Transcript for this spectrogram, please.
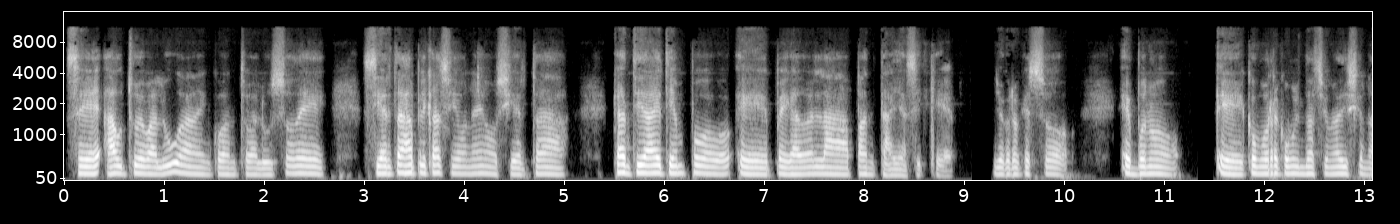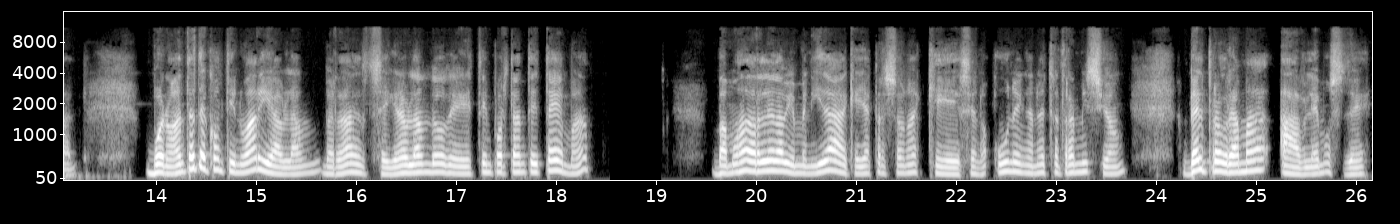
se autoevalúa en cuanto al uso de ciertas aplicaciones o cierta cantidad de tiempo eh, pegado en la pantalla. Así que yo creo que eso es bueno eh, como recomendación adicional. Bueno, antes de continuar y hablar, ¿verdad? Seguir hablando de este importante tema, vamos a darle la bienvenida a aquellas personas que se nos unen a nuestra transmisión del programa Hablemos de,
